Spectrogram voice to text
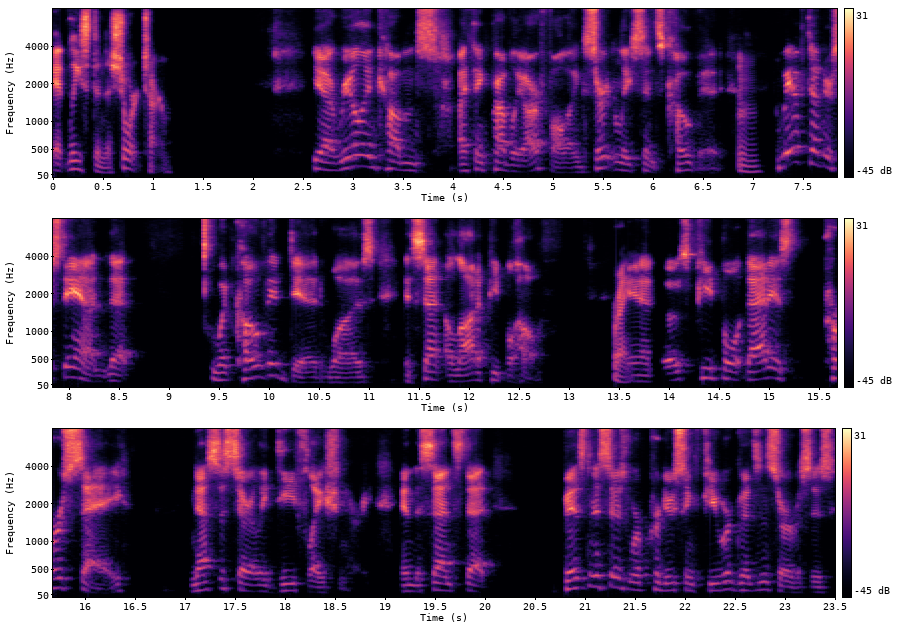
at least in the short term yeah, real incomes, I think, probably are falling, certainly since COVID. Mm-hmm. We have to understand that what COVID did was it sent a lot of people home. Right. And those people, that is per se necessarily deflationary in the sense that businesses were producing fewer goods and services.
